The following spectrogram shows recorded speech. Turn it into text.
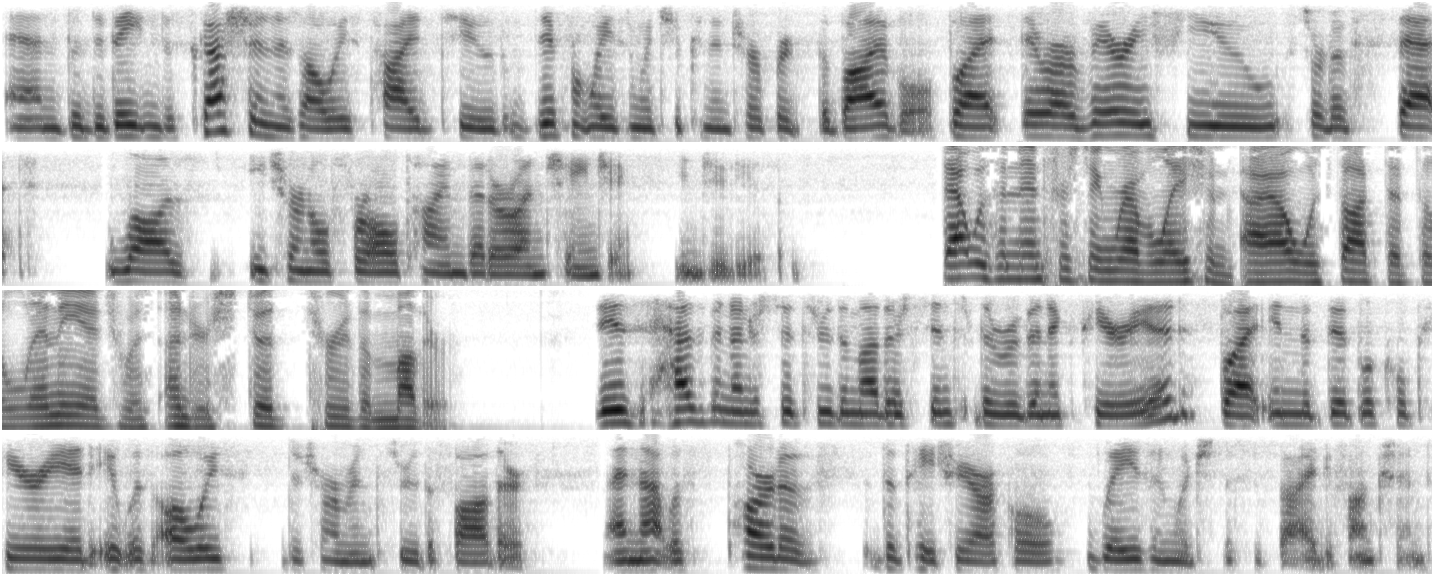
And the debate and discussion is always tied to different ways in which you can interpret the Bible. But there are very few sort of set laws eternal for all time that are unchanging in Judaism. That was an interesting revelation. I always thought that the lineage was understood through the mother. It is, has been understood through the mother since the rabbinic period, but in the biblical period, it was always determined through the father. And that was part of the patriarchal ways in which the society functioned.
